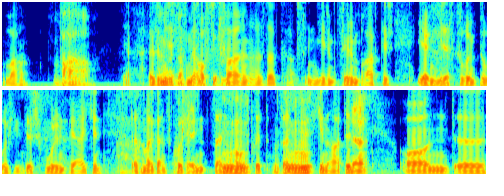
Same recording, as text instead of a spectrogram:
War. War. Ja, also mir ist es mir aufgefallen, also da gab es in jedem Film praktisch irgendwie das berühmt-berüchtigte schwulen Pärchen, das mal ganz kurz okay. seinen mhm. Auftritt und sein mhm. Bisschen hatte. Ja. Und äh,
